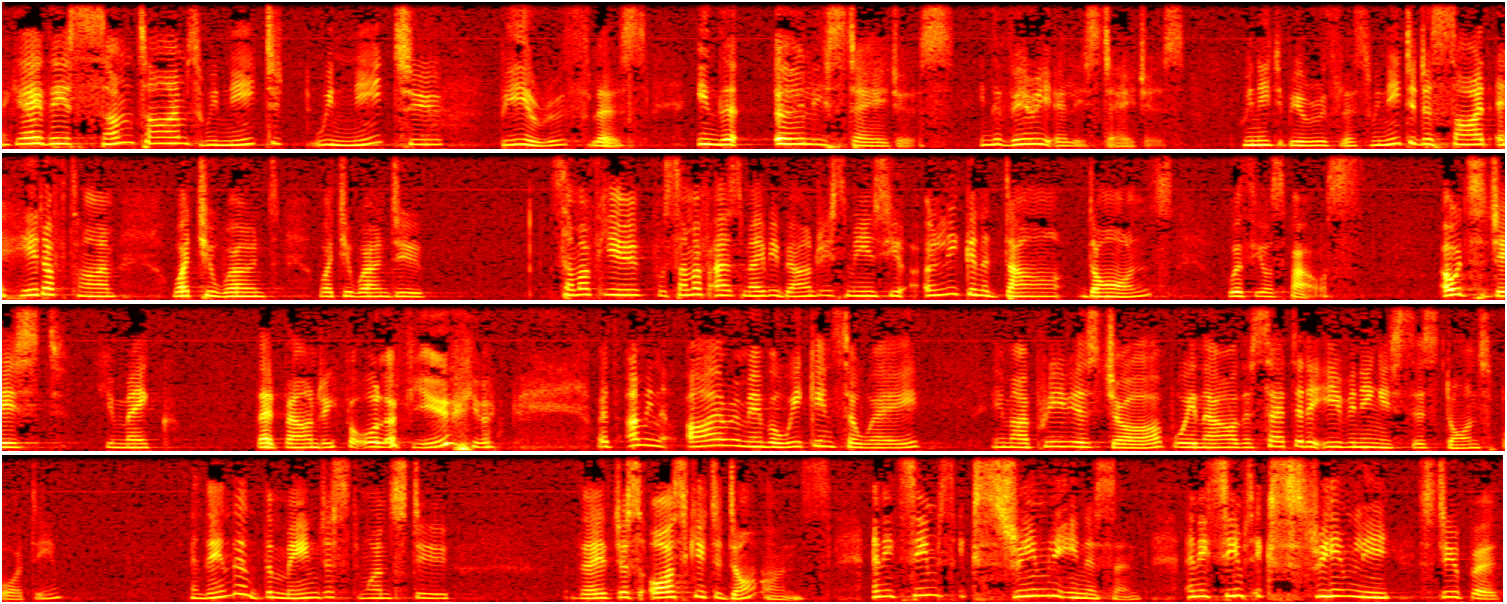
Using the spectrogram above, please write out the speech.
Okay, there's sometimes we need to we need to be ruthless in the early stages in the very early stages. We need to be ruthless. We need to decide ahead of time what you won't, what you won't do. Some of you, for some of us, maybe boundaries means you're only going to da- dance with your spouse. I would suggest you make that boundary for all of you. but I mean, I remember weekends away in my previous job where now the Saturday evening is this dance party. And then the, the men just wants to, they just ask you to dance. And it seems extremely innocent. And it seems extremely stupid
